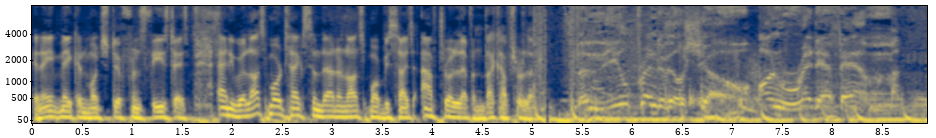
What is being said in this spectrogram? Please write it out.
it ain't making much difference these days. Anyway, lots more text than that and lots more besides after 11. Back after 11. The Neil Prendeville Show on Red FM.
